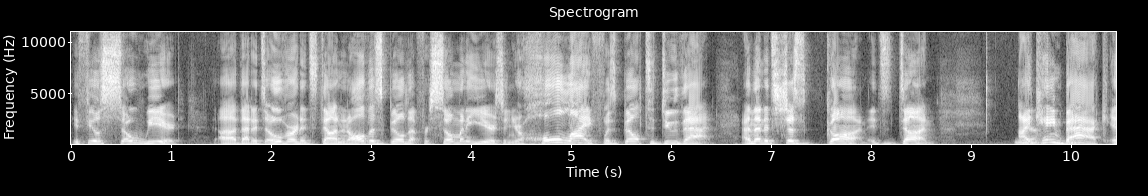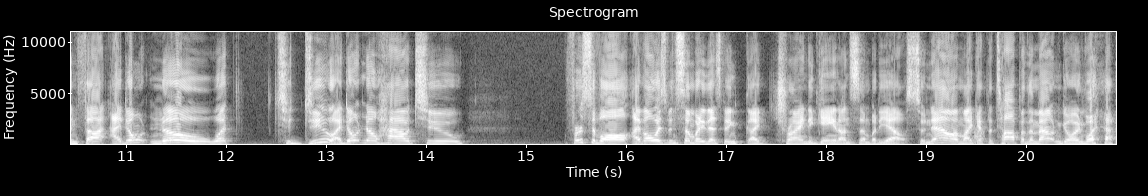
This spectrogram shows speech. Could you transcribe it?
it feels so weird uh, that it's over and it's done, and all this buildup for so many years, and your whole life was built to do that, and then it's just gone. It's done. I came back and thought, I don't know what to do. I don't know how to. First of all, I've always been somebody that's been like trying to gain on somebody else. So now I'm like at the top of the mountain going, what?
